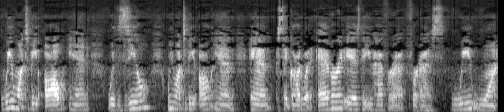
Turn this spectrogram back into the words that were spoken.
We want to be all in with zeal. We want to be all in and say, God, whatever it is that you have for us, for us, we want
